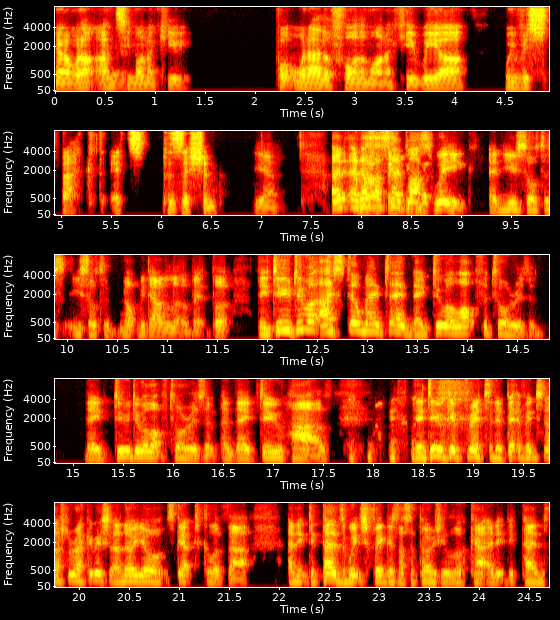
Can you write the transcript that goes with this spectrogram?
know, we're not anti monarchy, but we're neither for the monarchy. We are, we respect its position. Yeah, and, and I as I, think said last week, and you sort of you sort of knocked me down a little bit, but they do do. I still maintain they do a lot for tourism. They do do a lot of tourism, and they do have, they do give Britain a bit of international recognition. I know you're skeptical of that, and it depends which figures I suppose you look at, and it depends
